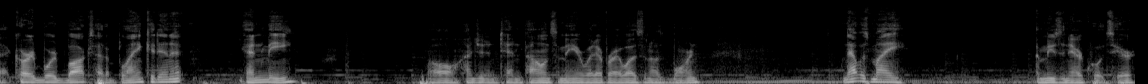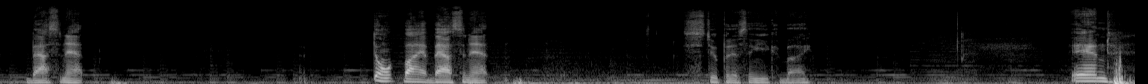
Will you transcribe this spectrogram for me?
That cardboard box had a blanket in it and me. Oh, 110 pounds of me or whatever I was when I was born. And that was my, I'm using air quotes here, bassinet. Don't buy a bassinet. Stupidest thing you could buy. And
